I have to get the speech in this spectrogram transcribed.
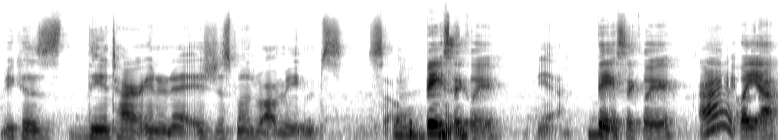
because the entire internet is just SpongeBob memes. So Basically. Yeah. Basically. all right. But yeah,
